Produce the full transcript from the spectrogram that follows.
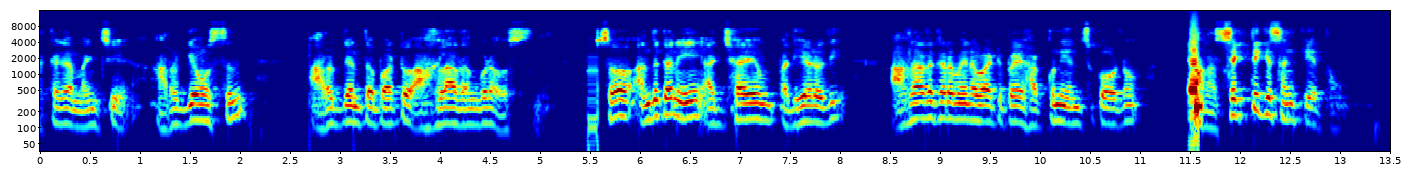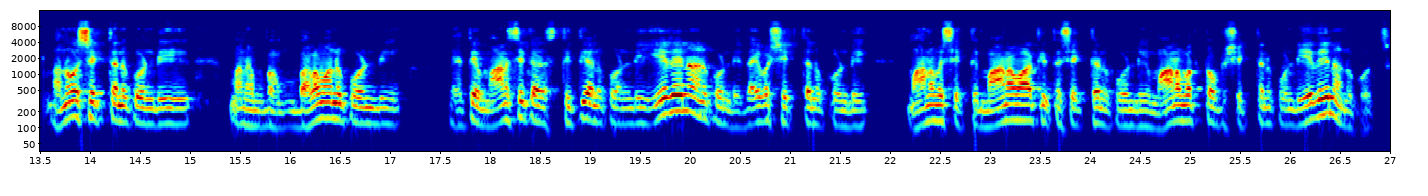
చక్కగా మంచి ఆరోగ్యం వస్తుంది. ఆరోగ్యంతో పాటు ఆహ్లాదం కూడా వస్తుంది. సో అందుకని అధ్యాయం పదిహేడోది ఆహ్లాదకరమైన వాటిపై హక్కుని ఎంచుకోవడం మన శక్తికి సంకేతం. మనోశక్తి అనుకోండి మన బ- బలం అనుకోండి లేకపోతే మానసిక స్థితి అనుకోండి ఏదైనా అనుకోండి దైవశక్తి అనుకోండి మానవ శక్తి మానవాతీత శక్తి అనుకోండి మానవత్వపు శక్తి అనుకోండి ఏదైనా అనుకోవచ్చు.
